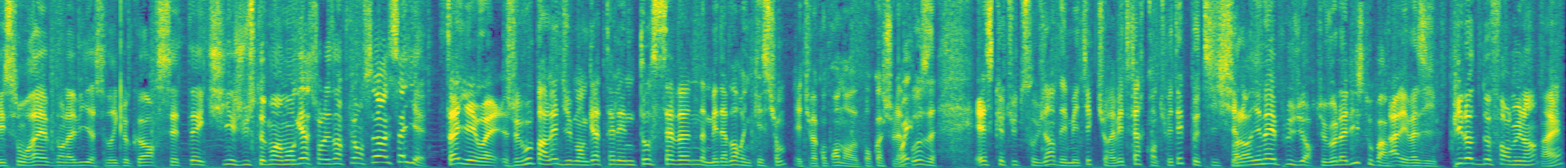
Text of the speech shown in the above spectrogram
Et son rêve dans la vie à Cédric Lecor, c'était qu'il y ait justement un manga sur les influenceurs. Et ça y est. Ça y est, ouais. Je vais vous parler du manga Talento 7. Mais d'abord, une question, et tu vas comprendre pourquoi je te la Oui. pose. Est-ce que tu te souviens des métiers que tu rêvais de faire quand tu étais petit? Alors, il y en avait plusieurs. Tu veux la liste ou pas? Allez, vas-y. Pilote de Formule 1. Ouais.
